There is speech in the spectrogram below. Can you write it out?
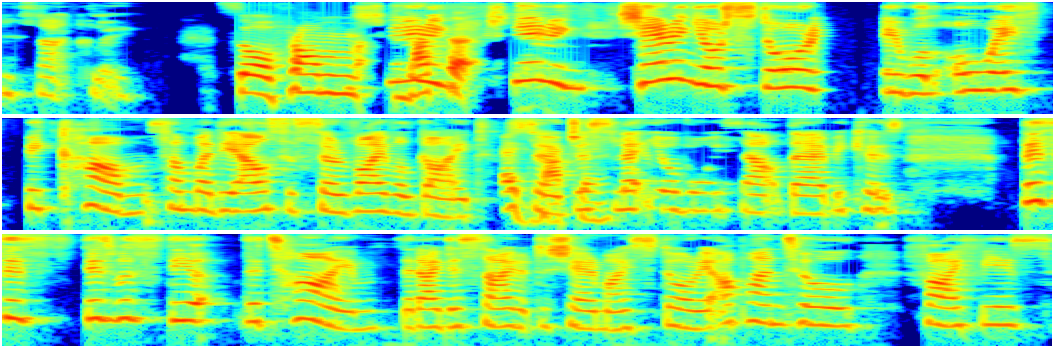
Exactly. So from sharing, that, uh, sharing, sharing your story will always become somebody else's survival guide. Exactly. So just let your voice out there because this is this was the the time that I decided to share my story. Up until five years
